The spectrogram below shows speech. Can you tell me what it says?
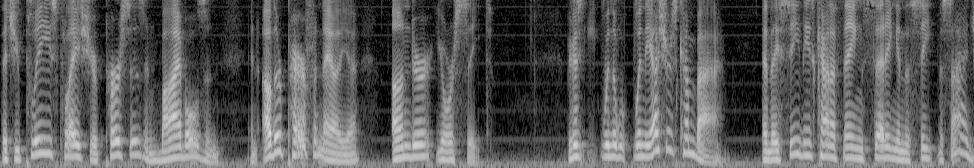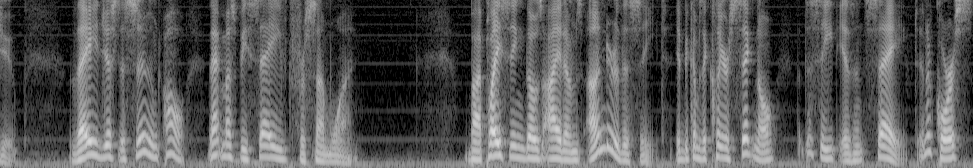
that you please place your purses and Bibles and, and other paraphernalia under your seat. Because when the, when the ushers come by and they see these kind of things sitting in the seat beside you, they just assumed, oh, that must be saved for someone. By placing those items under the seat, it becomes a clear signal that the seat isn't saved. And of course,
